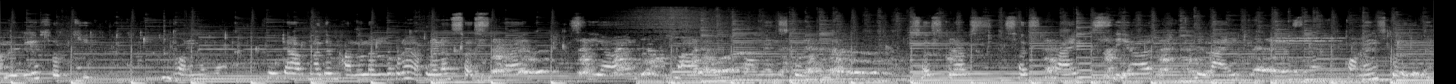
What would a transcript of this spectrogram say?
আলু দিয়ে সবজি, ধন্যবাদ। এটা আপনাদের ভালো লাগলে পরে আপনারা সাবস্ক্রাইব শেয়ার আর কমেন্টস করে দেবেন subscribe subscribe share like comments করে দেবেন।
